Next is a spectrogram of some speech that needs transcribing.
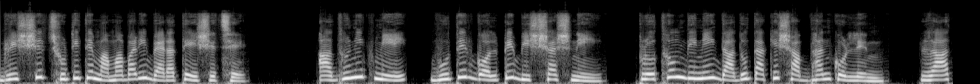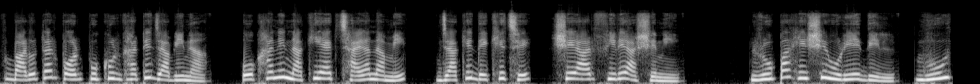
গ্রীষ্মের ছুটিতে মামাবাড়ি বেড়াতে এসেছে। আধুনিক মেয়ে, ভূতের গল্পে বিশ্বাস নেই। প্রথম দিনেই দাদু তাকে সাবধান করলেন। রাত বারোটার পর পুকুর ঘাটে যাবি না। ওখানে নাকি এক ছায়া নামে, যাকে দেখেছে, সে আর ফিরে আসেনি। রূপা হেসে উড়িয়ে দিল, ভূত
